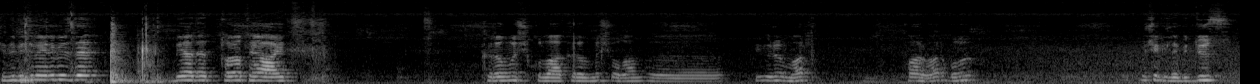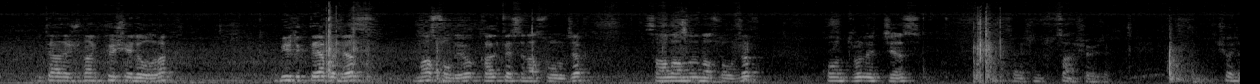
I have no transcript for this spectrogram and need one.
Şimdi bizim elimizde bir adet Toyota'ya ait kırılmış, kulağı kırılmış olan eee, bir ürün var. Far var. Bunu bu şekilde bir düz, bir tane şuradan köşeli olarak birlikte yapacağız. Nasıl oluyor? Kalitesi nasıl olacak? Sağlamlığı nasıl olacak? Kontrol edeceğiz. Sen şimdi tutsan şöyle. Şöyle.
